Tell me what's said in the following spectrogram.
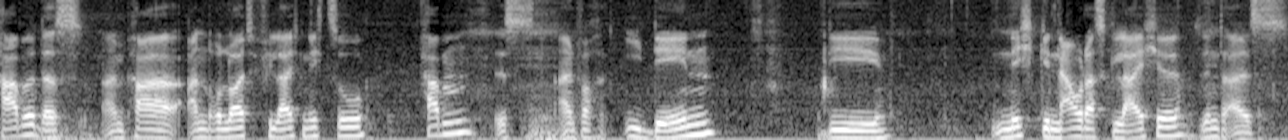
habe, dass ein paar andere Leute vielleicht nicht so haben, ist einfach Ideen, die nicht genau das gleiche sind als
